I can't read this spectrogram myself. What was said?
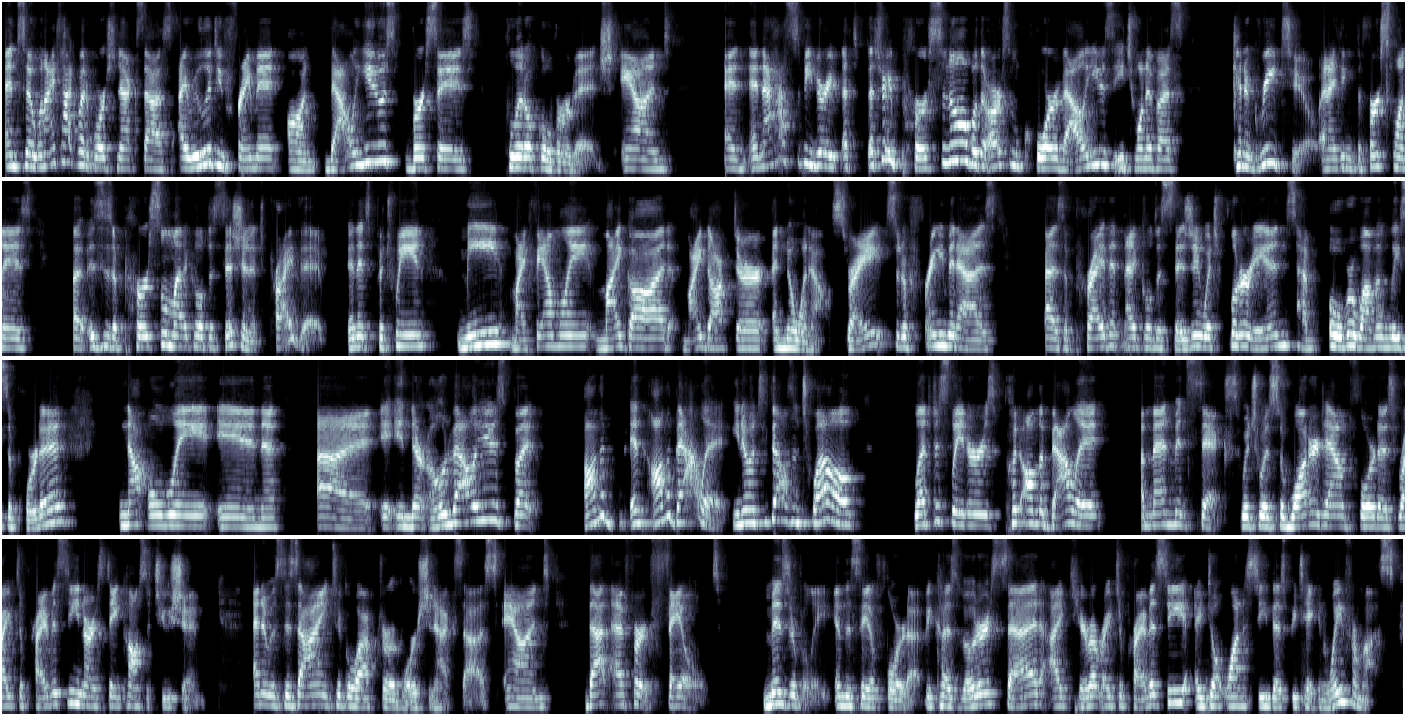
And so when I talk about abortion access, I really do frame it on values versus political verbiage. And and and that has to be very that's that's very personal but there are some core values each one of us can agree to and i think the first one is uh, this is a personal medical decision it's private and it's between me my family my god my doctor and no one else right so to frame it as as a private medical decision which floridians have overwhelmingly supported not only in uh in their own values but on the in, on the ballot you know in 2012 legislators put on the ballot Amendment 6, which was to water down Florida's right to privacy in our state constitution. And it was designed to go after abortion access. And that effort failed miserably in the state of Florida because voters said, I care about right to privacy. I don't want to see this be taken away from us.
